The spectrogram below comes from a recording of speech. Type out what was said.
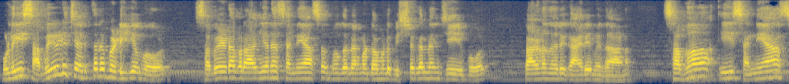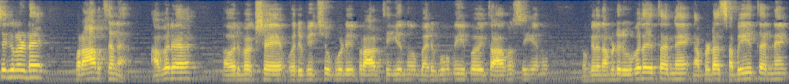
അപ്പോൾ ഈ സഭയുടെ ചരിത്രം പഠിക്കുമ്പോൾ സഭയുടെ പ്രാചീന സന്യാസം മുതൽ അങ്ങോട്ട് നമ്മൾ വിശകലനം ചെയ്യുമ്പോൾ കാണുന്ന ഒരു കാര്യം ഇതാണ്. സഭ ഈ സന്യാസികളുടെ പ്രാർത്ഥന അവർ ഒരു പക്ഷേ ഒരുമിച്ച് കൂടി പ്രാർത്ഥിക്കുന്നു മരുഭൂമിയിൽ പോയി താമസിക്കുന്നു. നമുക്ക് നമ്മുടെ രൂപതയിൽ തന്നെ നമ്മുടെ സഭയിൽ തന്നെ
